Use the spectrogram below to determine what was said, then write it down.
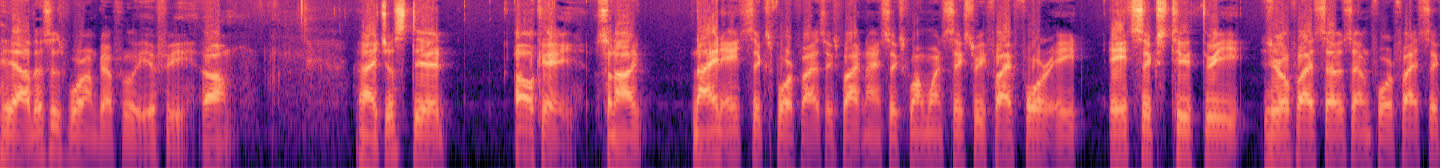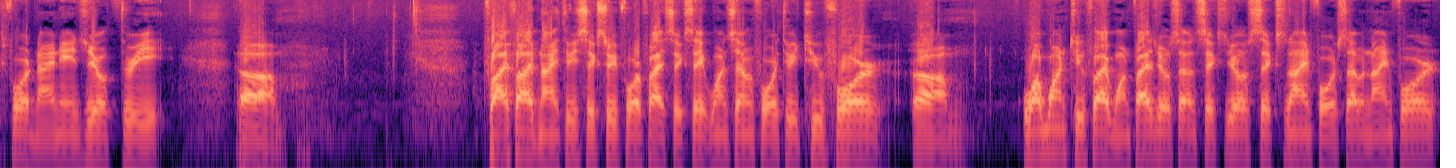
yeah, this is where I'm definitely iffy. Um, I just did. Oh, okay, so now nine eight six four five six five nine six one one six three five four eight eight six two three zero five seven seven four five six four nine eight zero three. Um, five five nine three six three four five six eight one seven four three two four um one one two five one five zero seven six zero six nine four seven nine four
